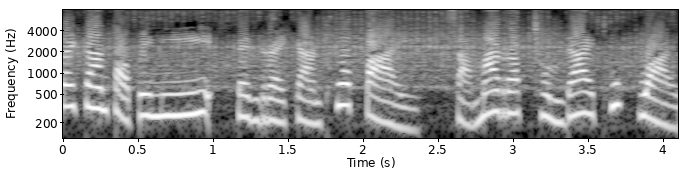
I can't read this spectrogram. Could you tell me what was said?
รายการต่อไปนี้เป็นรายการทั่วไป สามารถรับชมได้ทุกวัย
